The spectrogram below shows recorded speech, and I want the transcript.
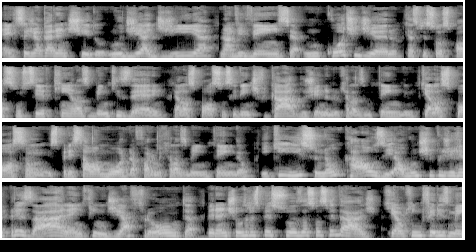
É que seja garantido no dia a dia, na vivência, no cotidiano, que as pessoas possam ser quem elas bem quiserem, que elas possam se identificar do gênero que elas entendem, que elas possam expressar o amor da forma que elas bem entendam, e que isso não cause algum tipo de represália, enfim, de afronta perante outras pessoas da sociedade, que é o que infelizmente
